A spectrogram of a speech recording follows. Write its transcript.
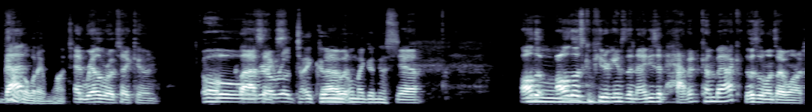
That don't know what I want. and Railroad Tycoon. Oh, Classics. Railroad Tycoon. I would- oh my goodness. Yeah. All the all those Oh. computer games of the '90s that haven't come back, those are the ones I want.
